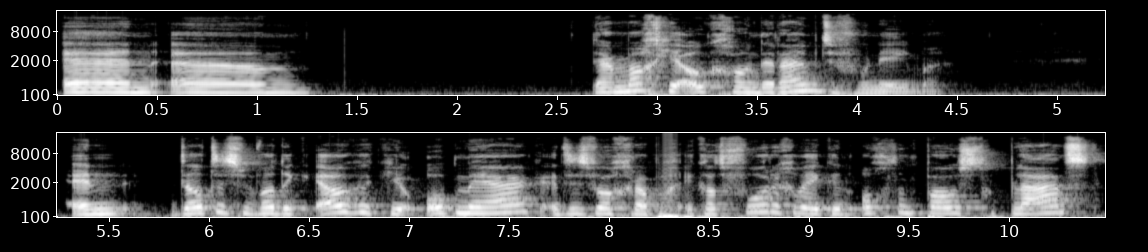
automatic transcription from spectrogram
En um, daar mag je ook gewoon de ruimte voor nemen. En dat is wat ik elke keer opmerk. Het is wel grappig. Ik had vorige week een ochtendpost geplaatst.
